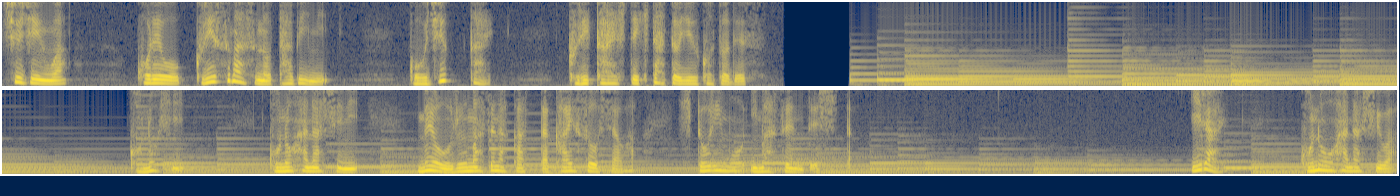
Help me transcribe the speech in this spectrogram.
主人はこれをクリスマスのたびに50回繰り返してきたということです。この日、この話に目を潤ませなかった回想者は一人もいませんでした。以来このお話は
